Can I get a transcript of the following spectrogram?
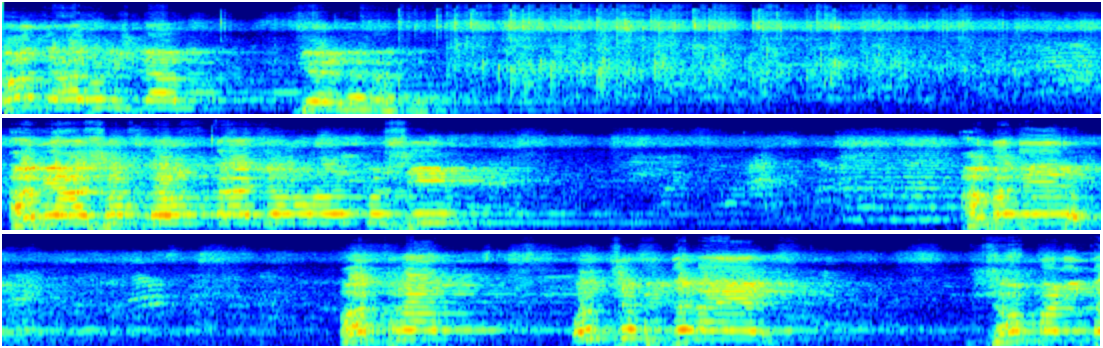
মাজহারুল ইসলাম আমি আসন গ্রহণ করার জন্য অনুরোধ করছি, আমাদের অত্র উচ্চ বিদ্যালয়ের সম্মানিত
